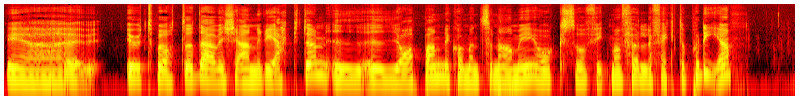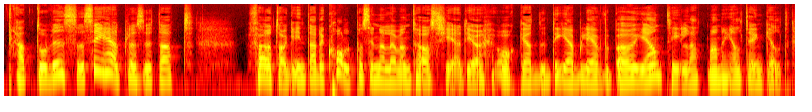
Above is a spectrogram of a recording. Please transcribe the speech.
eh, utbrottet där vid kärnreaktorn i, i Japan, det kom en tsunami och så fick man följdeffekter på det. Att då visade sig helt plötsligt att företag inte hade koll på sina leverantörskedjor och att det blev början till att man helt enkelt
